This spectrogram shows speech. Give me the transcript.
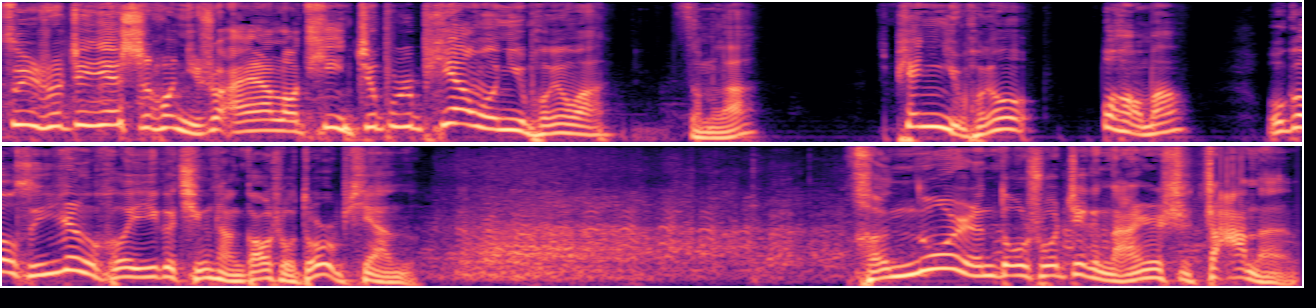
所以说这些时候，你说，哎呀，老 T，你这不是骗我女朋友吗？怎么了？骗你女朋友不好吗？我告诉你，任何一个情场高手都是骗子。很多人都说这个男人是渣男，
